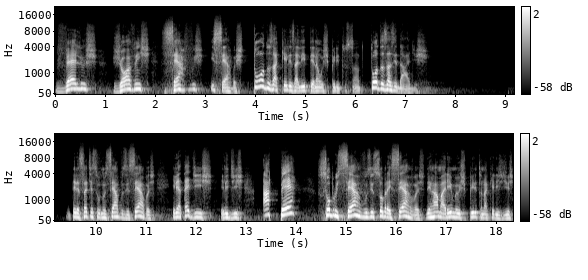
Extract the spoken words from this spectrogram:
velhos, jovens, servos e servas, todos aqueles ali terão o Espírito Santo, todas as idades. Interessante isso nos servos e servas, ele até diz, ele diz, até Sobre os servos e sobre as servas derramarei o meu espírito naqueles dias.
